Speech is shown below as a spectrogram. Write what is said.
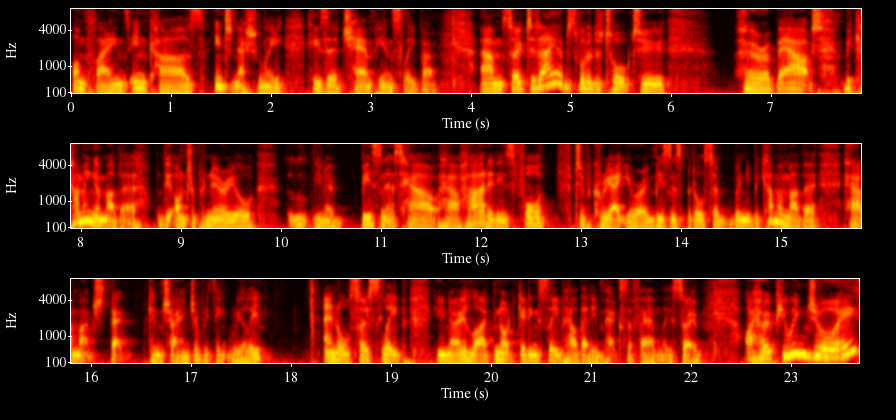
on planes, in cars, internationally. He's a champion sleeper. Um, so today I just wanted to talk to her about becoming a mother, the entrepreneurial, you know, business, how how hard it is for to create your own business, but also when you become a mother, how much that can change everything really. And also sleep, you know, like not getting sleep, how that impacts the family. So I hope you enjoy.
